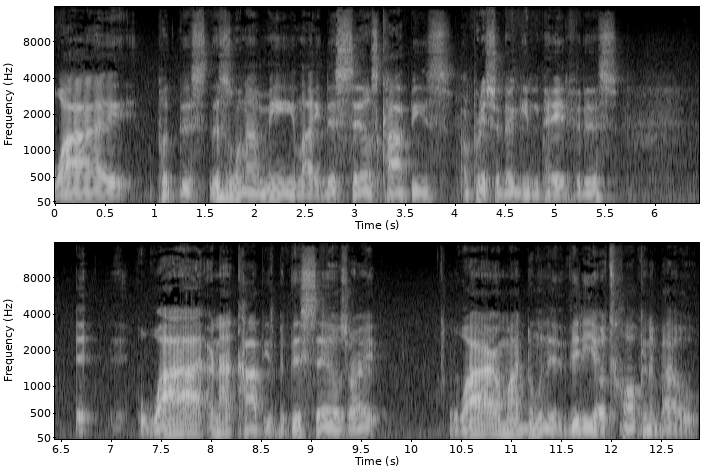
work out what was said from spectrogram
Why put this? This is what I mean. Like this sells copies. I'm pretty sure they're getting paid for this. It, why are not copies, but this sells right? Why am I doing a video talking about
